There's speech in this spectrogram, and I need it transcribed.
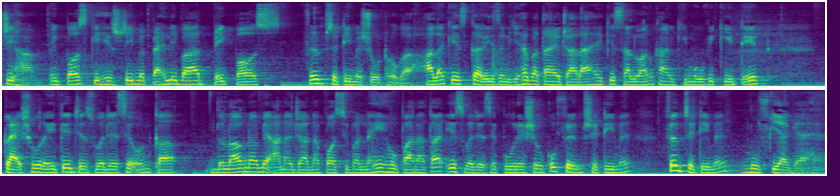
जी हाँ बिग बॉस की हिस्ट्री में पहली बार बिग बॉस फ़िल्म सिटी में शूट होगा। हालाँकि इसका रीज़न यह बताया जा रहा है कि सलमान खान की मूवी की डेट क्लैश हो रही थी, जिस वजह से उनका दुलावना में आना जाना पॉसिबल नहीं हो पा रहा था, इस वजह से पूरे शो को फ़िल्म सिटी में फ़िल्म सिटी में मूव किया गया है।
